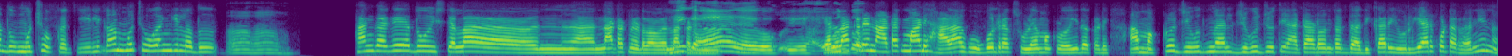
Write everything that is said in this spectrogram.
ಅದು ಮುಚ್ಚ ಹೋಕತಿ ಇಲ್ಲಿಕ ಮುಚ್ಚ ಹೋಗಂಗಿಲ್ಲ ಅದು. ಹಂಗಾಗಿ ಅದು ಇಷ್ಟೆಲ್ಲಾ ನಾಟಕ ನಡ್ದಾವ ಎಲ್ಲಾ ಈಗ ಕಡೆ. ಎಲ್ಲಾ ಕಡೆ ನಾಟಕ ಮಾಡಿ ಹಾಳಾಗ್ ಹೋಗೋಲ್ರಾಕ್ ಸುಳೆ ಮಕ್ಳು ಐದ ಕಡೆ. ಆ ಮಕ್ಳು ಜೀವದ ಮ್ಯಾಲ ಜೀವದ ಜೊತಿ ಆಟ ಆಡುವಂತದ್ ಅಧಿಕಾರ ಇವ್ರಿಗೆ ಯಾರ್ ಕೊಟ್ಟಾರ ನೀನ್?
